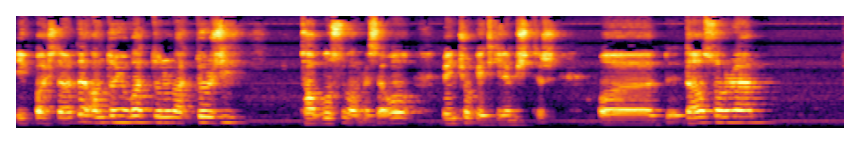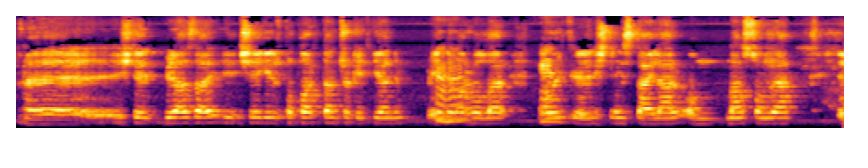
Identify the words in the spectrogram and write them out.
ilk başlarda Antonio Vatto'nun aktörcü tablosu var. Mesela o beni çok etkilemiştir. O, daha sonra e, işte biraz daha şey gelir pop art'tan çok etkilendim. Andy Warhol'lar, evet. E, işte Style'lar ondan sonra e,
